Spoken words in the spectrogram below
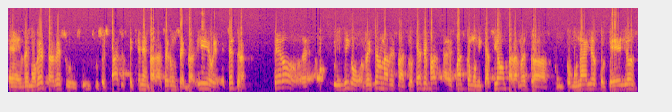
eh, remover tal vez sus espacios que tienen para hacer un sembradío, etcétera. Pero, eh, digo, reitero una vez más, lo que hace falta es más comunicación para nuestros comunarios, porque ellos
